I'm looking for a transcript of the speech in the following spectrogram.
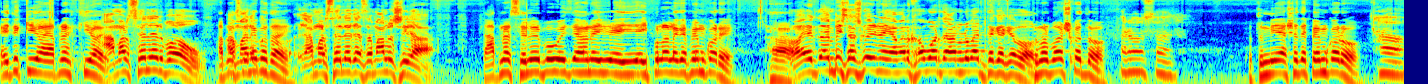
এইতে কি হয়? আপনার কি হয়? আমার ছেলের বউ। আপনার আমার- ছেলে কোথায়? আমার ছেলে গেছে মালয়েশিয়া। তা আপনার ছেলের বউ এই যে এখন এই এই- পোলার লাগে প্রেম করে? হ্যাঁ। তো আমি বিশ্বাস করি নাই আমার খবর হলো বাড়ি থেকে কেবল। তোমার বয়স কত? স্যার তো তুমি এর সাথে প্রেম করো? হ্যাঁ।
